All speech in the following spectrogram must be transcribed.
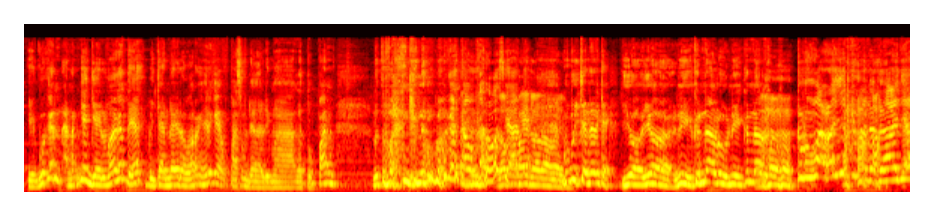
ya gue kan anaknya jahil banget ya bercandain orang. Jadi kayak pas udah lima letupan letupan genap gue gak tahu kalau masih ada. gue bercandain kayak ya ya nih kena lu nih kena lu. Keluar aja kena dadanya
